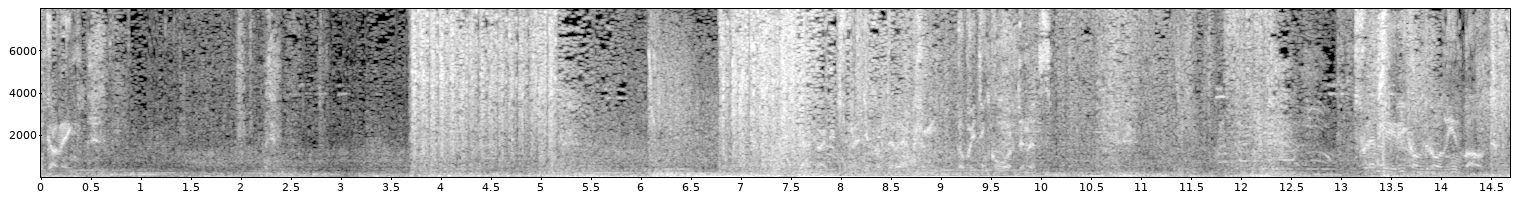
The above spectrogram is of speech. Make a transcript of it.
incoming. Ready for coordinates. Friendly recon drone inbound.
